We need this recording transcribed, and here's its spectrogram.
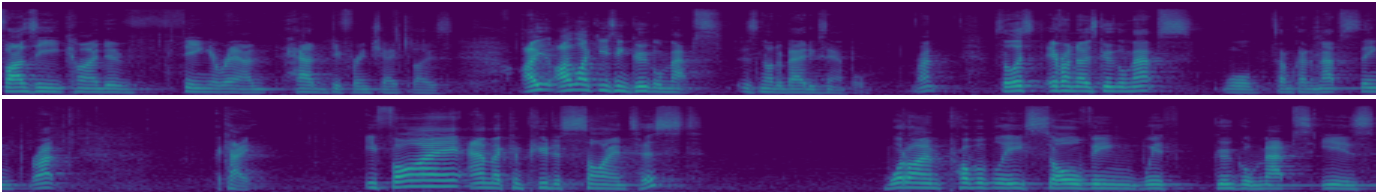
fuzzy kind of thing around how to differentiate those. I, I like using Google Maps is not a bad example, right? So let's, everyone knows Google Maps or some kind of maps thing, right? Okay, if I am a computer scientist, what I'm probably solving with Google Maps is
